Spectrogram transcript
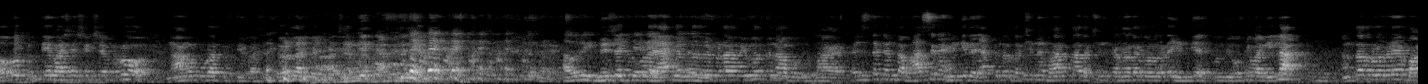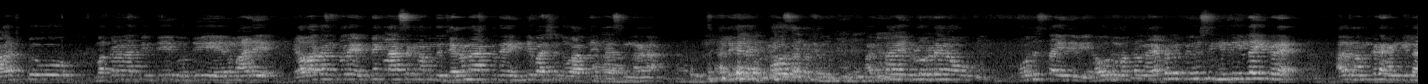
ಅವರು ತೃತೀಯ ಭಾಷಾ ಶಿಕ್ಷಕರು ನಾನು ಕೂಡ ತೃತೀಯ ಭಾಷೆ ಥರ್ಡ್ ಲ್ಯಾಂಗ್ವೇಜ್ ಕೂಡ ಯಾಕಂತಂದ್ರೆ ಮೇಡಮ್ ಇವತ್ತು ನಾವು ಕಲಿಸ್ತಕ್ಕಂಥ ಭಾಷೆನೇ ಹೆಂಗಿದೆ. ಯಾಕಂದ್ರೆ ದಕ್ಷಿಣ ಭಾರತ ದಕ್ಷಿಣ ಕರ್ನಾಟಕ ಒಳಗಡೆ ಹಿಂದಿ ಅಷ್ಟೊಂದು ಯೋಗ್ಯವಾಗಿಲ್ಲ. ಅಂತದ್ರೊಳಗಡೆ ಬಹಳಷ್ಟು ಮಕ್ಕಳನ್ನ ತಿದ್ದಿ ಬುದ್ಧಿ ಏನು ಮಾಡಿ ಯಾವಾಗ ಅಂತಂದ್ರೆ ಎಂಟನೇ ಕ್ಲಾಸ್ಗೆ ನಮ್ದು ಜನನ ಆಗ್ತದೆ ಹಿಂದಿ ಭಾಷೆದು ಹತ್ತನೇ ಕ್ಲಾಸ್ ಮರಣ. ಅಲ್ಲಿಗೆ ಕ್ಲೋಸ್ ಅಂತ. ಇದ್ರೊಳಗಡೆ ನಾವು ಓದಿಸ್ತಾ ಇದೀವಿ ಹೌದು ಮಕ್ಕಳನ್ನ ಯಾಕಂದ್ರೆ ಪಿ ಯು ಸಿ ಹಿಂದಿ ಇಲ್ಲ ಈ ಕಡೆ. ಆದ್ರೆ ನಮ್ ಕಡೆ ಹಂಗಿಲ್ಲ.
